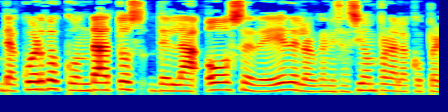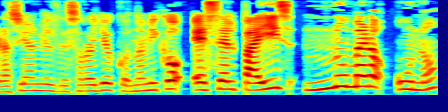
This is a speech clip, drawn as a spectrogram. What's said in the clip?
de acuerdo con datos de la OCDE, de la Organización para la Cooperación y el Desarrollo Económico, es el país número uno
